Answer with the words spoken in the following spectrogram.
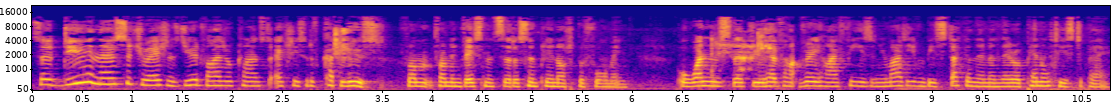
So, do you, in those situations, do you advise your clients to actually sort of cut loose from, from investments that are simply not performing, or ones that you have very high fees and you might even be stuck in them and there are penalties to pay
